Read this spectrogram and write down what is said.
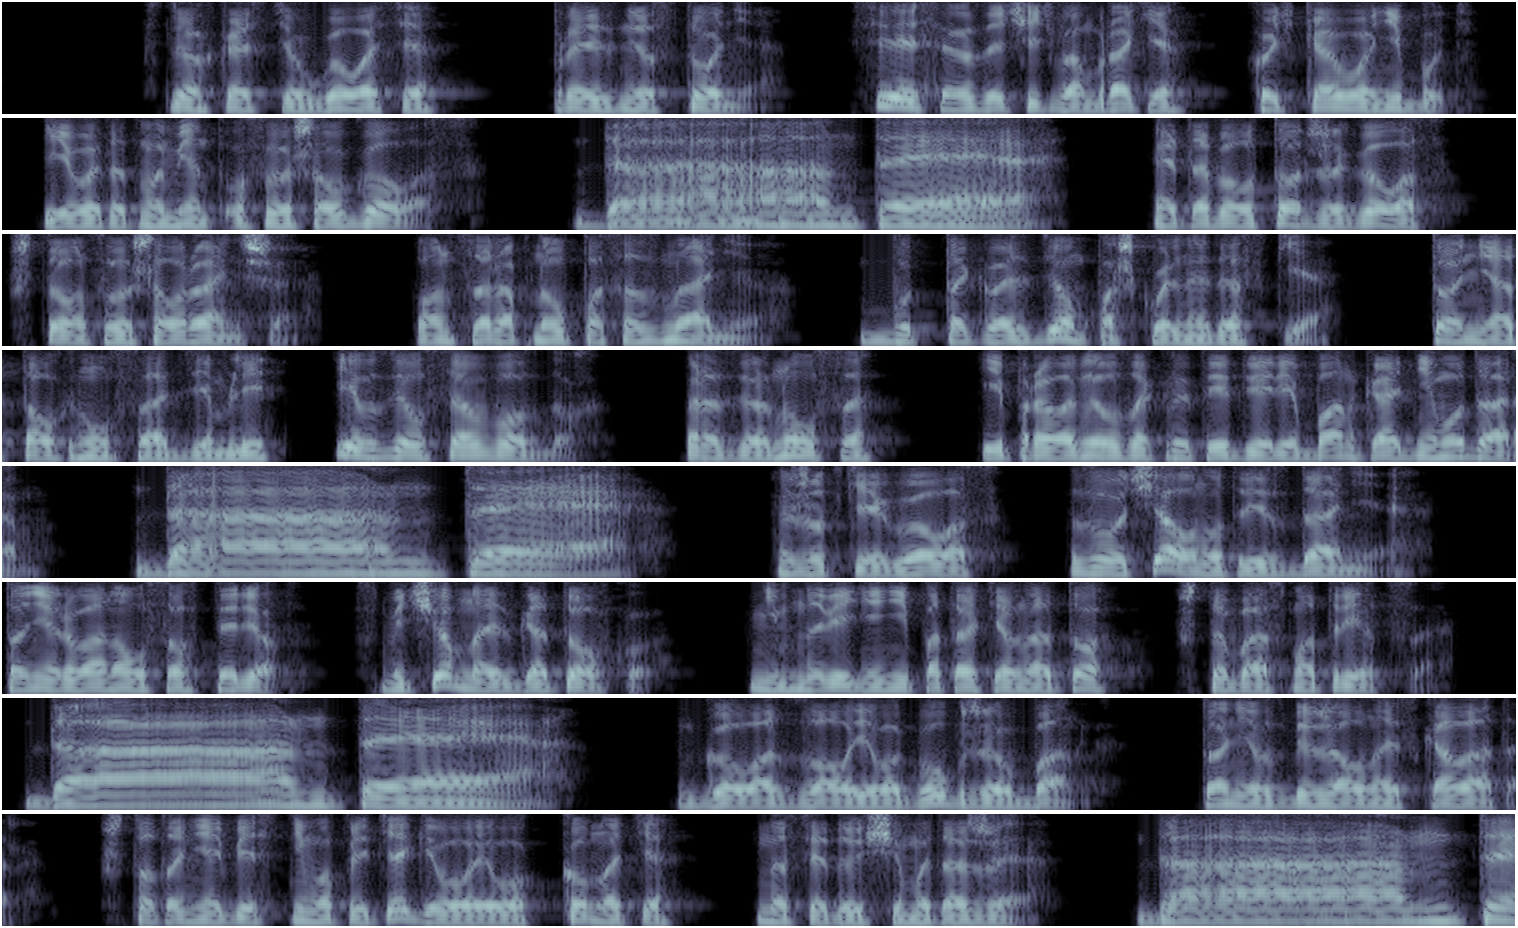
С легкостью в голосе произнес Тони, силясь различить во мраке хоть кого-нибудь. И в этот момент услышал голос. «Данте!» Это был тот же голос, что он слышал раньше. Он царапнул по сознанию, будто гвоздем по школьной доске. Тони оттолкнулся от земли и взвился в воздух, развернулся и проломил закрытые двери банка одним ударом. «Данте!» Жуткий голос звучал внутри здания. Тони рванулся вперед, с мечом на изготовку, ни мгновения не потратил на то, чтобы осмотреться. «Данте!» Голос звал его глубже в банк. Тони взбежал на эскалатор. Что-то необъяснимо притягивало его к комнате на следующем этаже. «Данте!»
